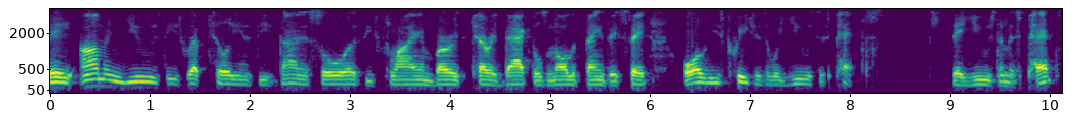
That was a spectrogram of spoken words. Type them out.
They Amen use these reptilians, these dinosaurs, these flying birds, pterodactyls, and all the things they say. All of these creatures were used as pets. They used them as pets.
